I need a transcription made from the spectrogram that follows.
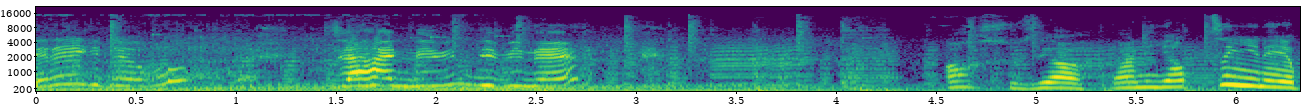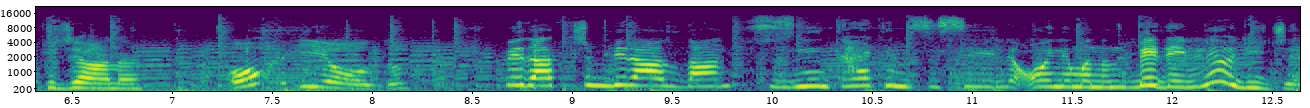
Nereye gidiyor bu? Cehennemin dibine. Ah Suzi ya. Yani yaptın yine yapacağını. Oh iyi oldu. Vedat'cığım birazdan Suzi'nin tertemiz sesiyle oynamanın bedelini ödeyecek.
